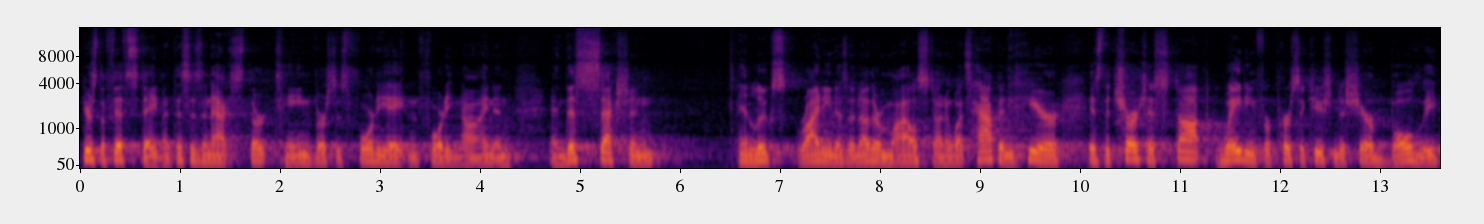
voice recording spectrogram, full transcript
Here's the fifth statement. This is in Acts 13, verses 48 and 49. And, and this section in Luke's writing is another milestone. And what's happened here is the church has stopped waiting for persecution to share boldly.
